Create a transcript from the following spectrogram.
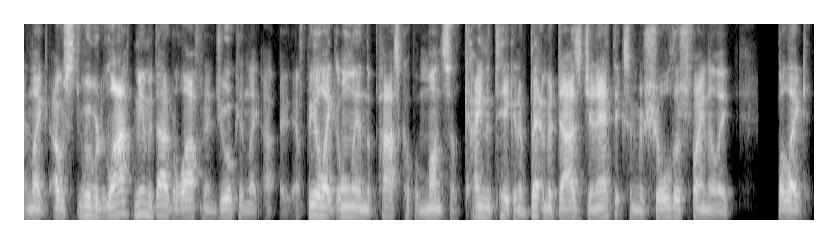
And like I was, we were laughing. Me and my dad were laughing and joking. Like I, I feel like only in the past couple months I've kind of taken a bit of my dad's genetics in my shoulders finally. But like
